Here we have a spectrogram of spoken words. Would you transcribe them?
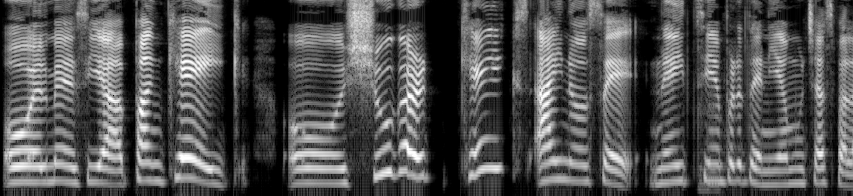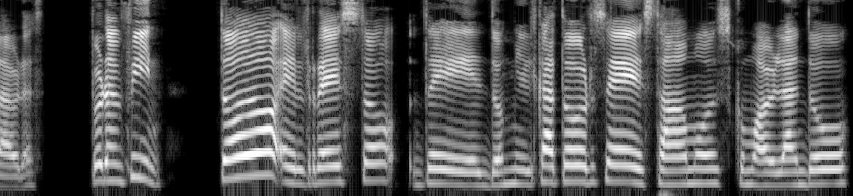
O él me decía, pancake o sugar cakes. Ay, no sé. Nate siempre tenía muchas palabras. Pero en fin, todo el resto del 2014 estábamos como hablando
